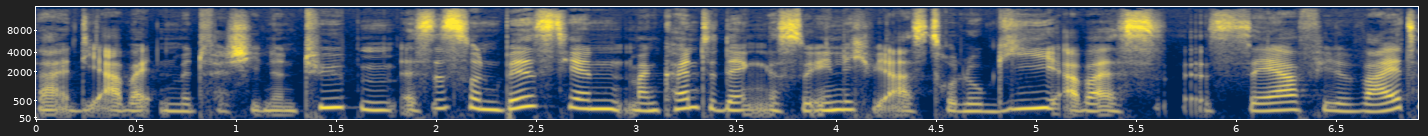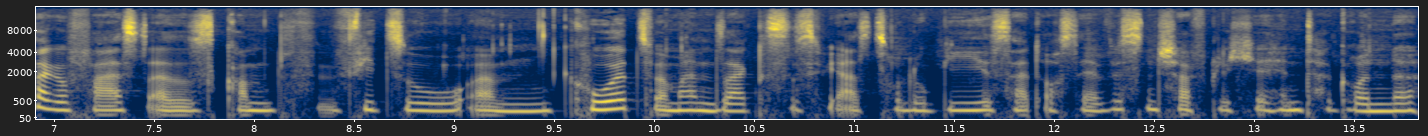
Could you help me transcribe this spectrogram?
da die arbeiten mit verschiedenen Typen. Es ist so ein bisschen, man könnte denken, es ist so ähnlich wie Astrologie, aber es ist sehr viel weiter gefasst. Also es kommt viel zu ähm, kurz, wenn man sagt, es ist wie Astrologie. Es hat auch sehr wissenschaftliche Hintergründe.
